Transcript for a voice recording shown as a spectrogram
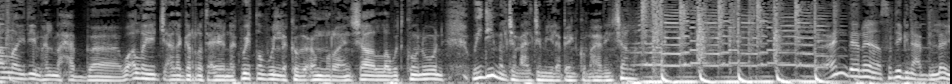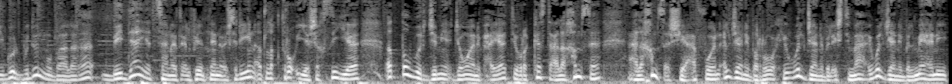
الله يديم هالمحبة والله يجعل قرة عينك ويطول لك بعمرة إن شاء الله وتكونون ويديم الجمعة الجميلة بينكم هذه إن شاء الله. عندنا صديقنا عبد الله يقول بدون مبالغة بداية سنة 2022 أطلقت رؤية شخصية تطور جميع جوانب حياتي وركزت على خمسة على خمس أشياء عفوا الجانب الروحي والجانب الاجتماعي والجانب المهني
